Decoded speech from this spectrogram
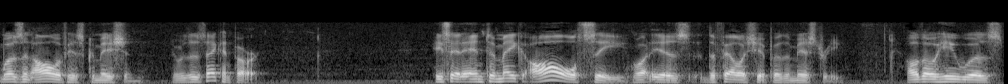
wasn't all of his commission. There was a second part. He said, and to make all see what is the fellowship of the mystery. Although he was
